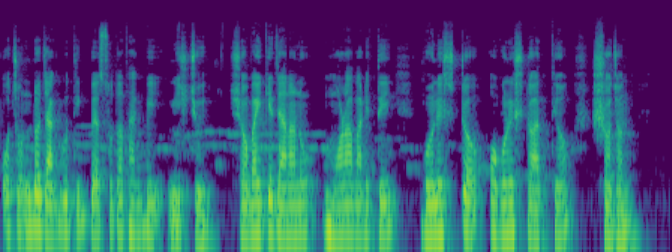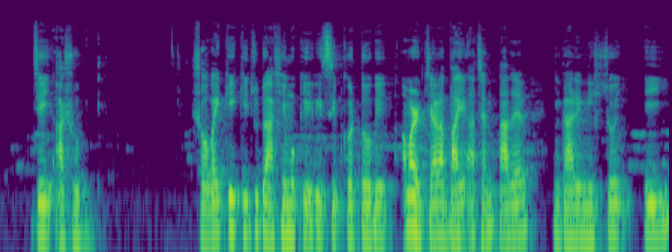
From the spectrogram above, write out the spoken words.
প্রচণ্ড জাগৃতিক ব্যস্ততা থাকবে নিশ্চয়ই। সবাইকে জানানো মরা বাড়িতে ঘনিষ্ঠ, অঘনিষ্ঠ আত্মীয় স্বজন যেই আসুক। সবাইকে কিছুটা হাসি মুখে রিসিভ করতে হবে। আমার যারা ভাই আছেন, তাদের গাড়ি নিশ্চয়ই এই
